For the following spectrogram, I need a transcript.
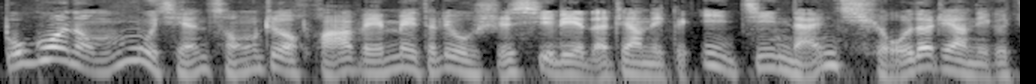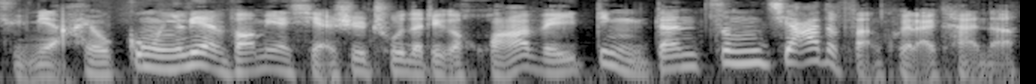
不过呢，我们目前从这个华为 Mate 六十系列的这样的一个一机难求的这样的一个局面，还有供应链方面显示出的这个华为订单增加的反馈来看呢，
